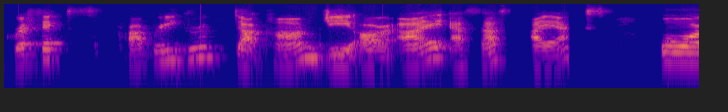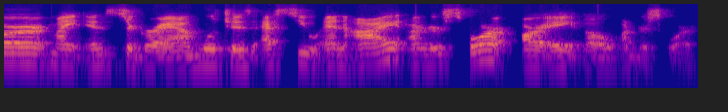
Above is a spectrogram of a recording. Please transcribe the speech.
grissixpropertygroup.com, G R I S S I X, or my Instagram, which is S U N I underscore R A O underscore.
